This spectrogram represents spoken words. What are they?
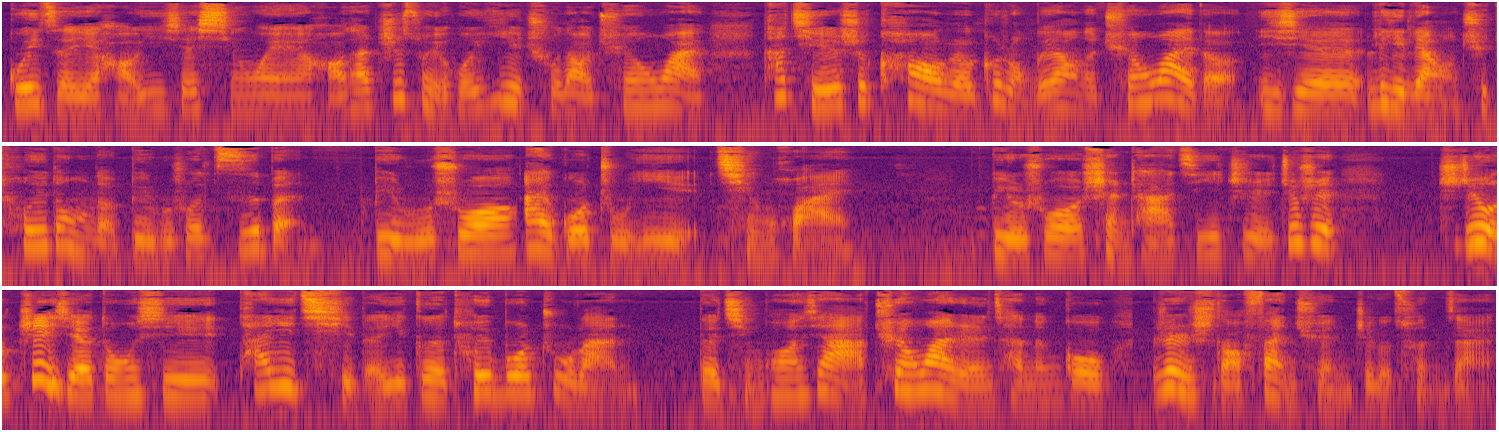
规则也好，一些行为也好，它之所以会溢出到圈外，它其实是靠着各种各样的圈外的一些力量去推动的，比如说资本，比如说爱国主义情怀，比如说审查机制，就是只有这些东西它一起的一个推波助澜的情况下，圈外人才能够认识到饭圈这个存在。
